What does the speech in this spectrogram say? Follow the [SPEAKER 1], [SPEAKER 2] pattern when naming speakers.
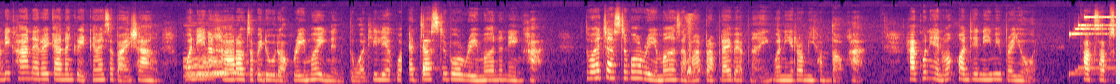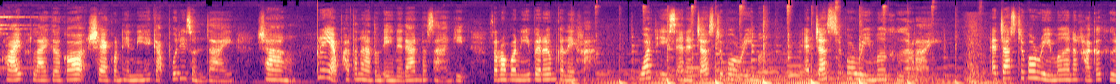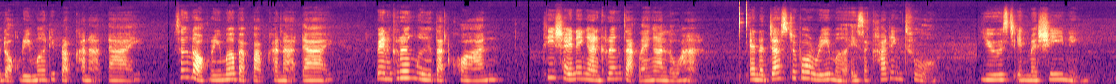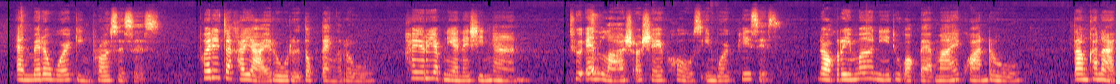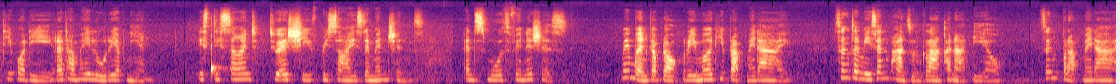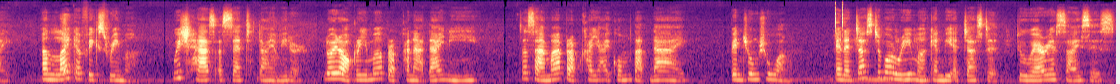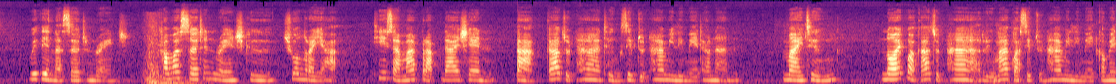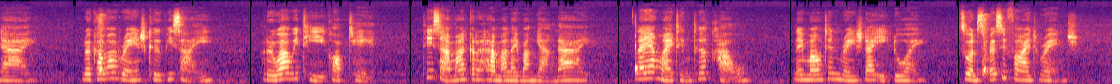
[SPEAKER 1] วัสดีค่ะ ในรายการอังกฤษง่ายสบายช่าง วันนี้นะคะเราจะไปดูดอก reamer อีกหนึ่งตัวที่เรียกว่า adjustable reamer นั่นเองค่ะ ตัว adjustable reamer สามารถปรับได้แบบไหน วันนี้เรามีคำตอบค่ะ หากคุณเห็นว่าคอนเทนต์นี้มีประโยชน์ ฝาก subscribe ไลค์แล้วก็แชร์คอนเทนต์นี้ให้กับผู้ที่สนใจ ช่างที่อยากพัฒนาตนเองในด้านภาษาอังกฤษสำหรับวันนี้ไปเริ่มกันเลยค่ะ What is an adjustable reamer adjustable reamer คืออะไร adjustable reamer นะคะ ก็คือดอก reamer ที่ปรับขนาดได้ ซึ่งดอก reamer แบบปรับขนาดได้ เป็นเครื่องมือตัดขวาน ที่ใช้ในงานเครื่องจักรและงานโลหะ An adjustable reamer is a cutting tool used in machining and metalworking processes เพื่อที่จะขยายรูหรือตกแต่งรู ให้เรียบเนียนในชิ้นงาน to enlarge or shape holes in workpieces ดอก reamer นี้ถูกออกแบบมาให้คว้านรู ตามขนาดที่พอดีและทำให้รูเรียบเนียน is designed to achieve precise dimensions and smooth finishes ไม่เหมือนกับดอกรีเมอร์ที่ปรับไม่ได้ ซึ่งจะมีเส้นผ่านศูนย์กลางขนาดเดียว ซึ่งปรับไม่ได้ unlike a fixed reamer which has a set diameter โดยดอกรีเมอร์ปรับขนาดได้นี้ จะสามารถปรับขยายคมตัดได้ เป็นช่วงๆ An adjustable reamer can be adjusted to various sizes within a certain range คำว่า certain range คือช่วงระยะ ที่สามารถปรับได้เช่น จาก 9.5 ถึง 10.5มิลลิเมตรเท่านั้น หมายถึง น้อยกว่า 9.5 หรือมากกว่า 10.5มิลลิเมตรก็ไม่ได้ โดยคำว่า range คือพิสัย หรือว่าวิถีขอบเขต ที่สามารถกระทำอะไรบางอย่างได้ และยังหมายถึงเทือกเขาใน mountain range ได้อีกด้วย ส่วน specified range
